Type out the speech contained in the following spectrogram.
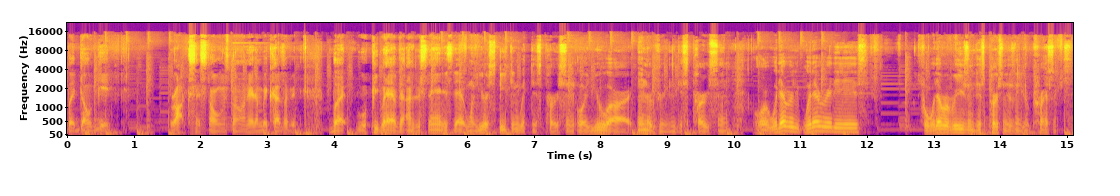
but don't get rocks and stones thrown at them because of it. But what people have to understand is that when you're speaking with this person or you are interviewing this person or whatever whatever it is, for whatever reason this person is in your presence,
